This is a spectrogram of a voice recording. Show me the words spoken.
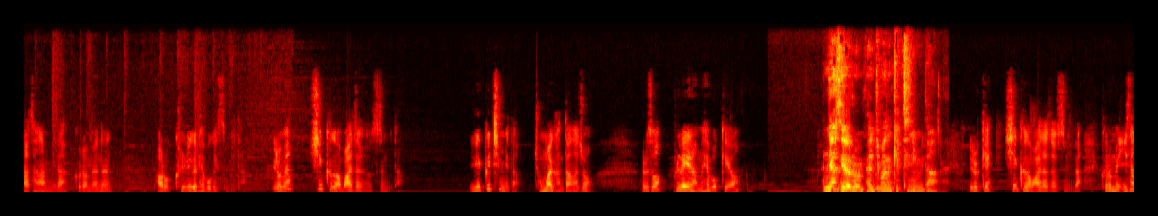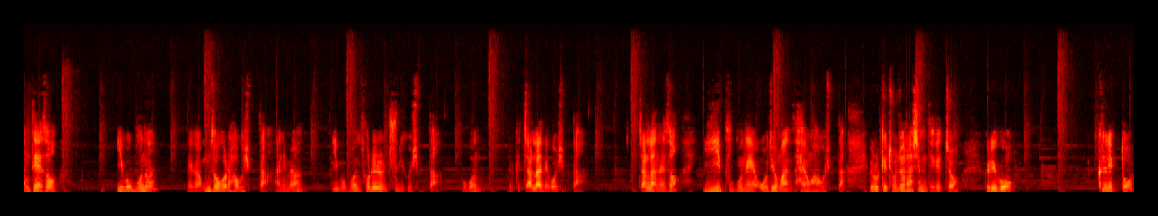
나타납니다. 그러면은 바로 클릭을 해보겠습니다. 이러면 싱크가 맞아졌습니다. 이게 끝입니다. 정말 간단하죠? 그래서 플레이를 한번 해볼게요 안녕하세요 여러분. 편집하는 캡틴입니다. 이렇게 싱크가 맞아졌습니다. 그러면 이 상태에서 이 부분은 내가 음속을 하고 싶다. 아니면 이 부분 소리를 줄이고 싶다. 혹은 이렇게 잘라내고 싶다. 잘라내서 이 부분에 오디오만 사용하고 싶다. 이렇게 조절하시면 되겠죠? 그리고 클립도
